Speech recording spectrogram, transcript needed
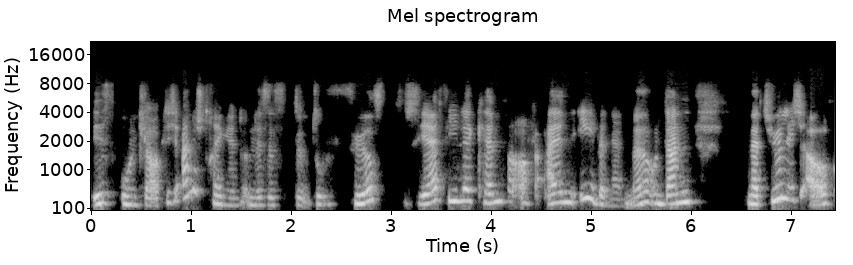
ist unglaublich anstrengend und es ist, du, du führst sehr viele Kämpfe auf allen Ebenen. Ne? Und dann natürlich auch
